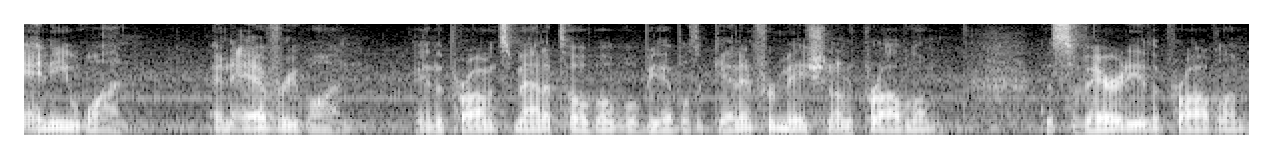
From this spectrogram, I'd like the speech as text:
anyone and everyone in the province of Manitoba will be able to get information on the problem, the severity of the problem,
